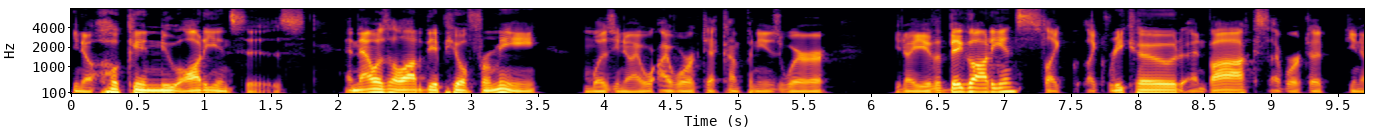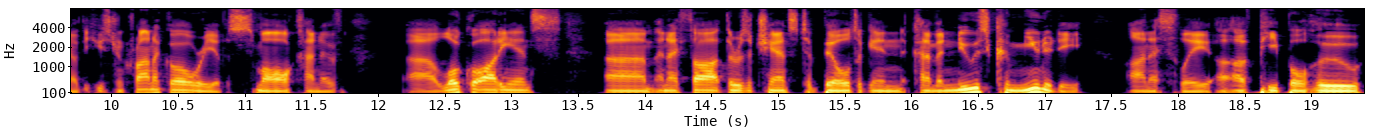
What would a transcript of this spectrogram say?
you know, hook in new audiences. And that was a lot of the appeal for me was, you know, I, I worked at companies where you know you have a big audience like like recode and vox i've worked at you know the houston chronicle where you have a small kind of uh, local audience um, and i thought there was a chance to build again kind of a news community honestly of people who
